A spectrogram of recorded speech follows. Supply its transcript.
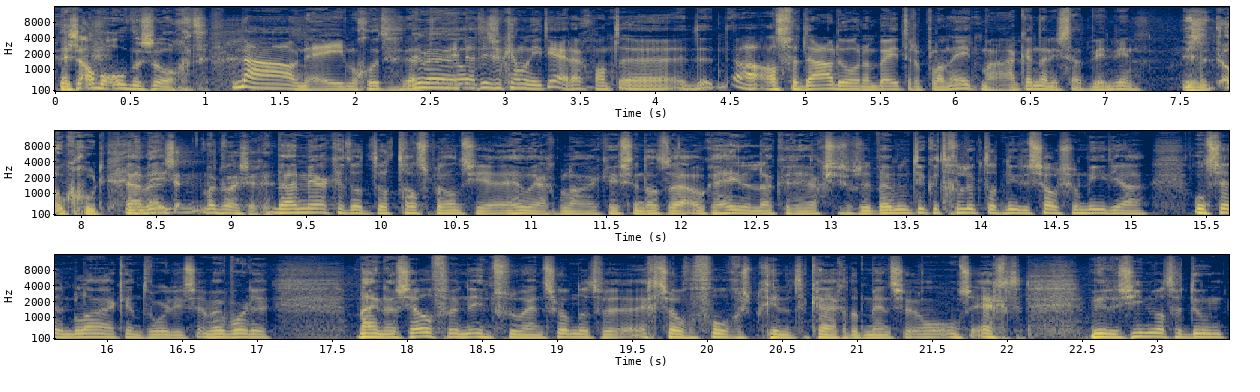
is allemaal onderzocht. Nou, nee, maar goed. Dat, en dat is ook helemaal niet erg. Want eh, als we daardoor een betere planeet maken, dan is dat win-win. Is het ook goed. Ja, wij- deze, wat wil zeggen? Wij merken dat, dat transparantie heel erg belangrijk is. En dat daar ook hele leuke reacties op zitten. We hebben natuurlijk het geluk dat nu de social media ontzettend belangrijk aan het worden is. En wij worden bijna zelf een influencer. Omdat we echt zoveel volgers beginnen te krijgen. Dat mensen ons echt willen zien wat we doen.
